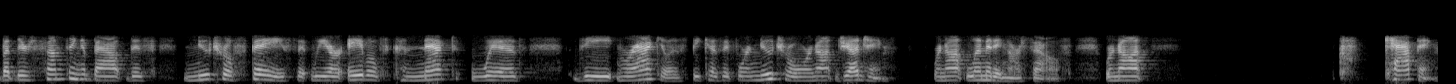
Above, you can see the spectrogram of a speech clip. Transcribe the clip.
but there's something about this neutral space that we are able to connect with the miraculous because if we're neutral, we're not judging, we're not limiting ourselves, we're not capping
